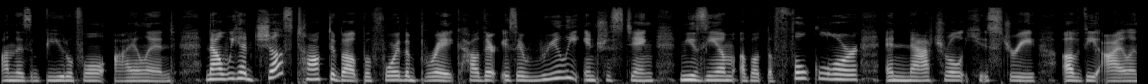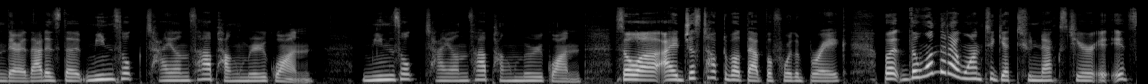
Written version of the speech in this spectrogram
on this beautiful island. Now, we had just talked about before the break break how there is a really interesting museum about the folklore and natural history of the island there. That is the 민속 자연사 박물관. 민속 자연사 박물관. So uh, I just talked about that before the break, but the one that I want to get to next here, it, it's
